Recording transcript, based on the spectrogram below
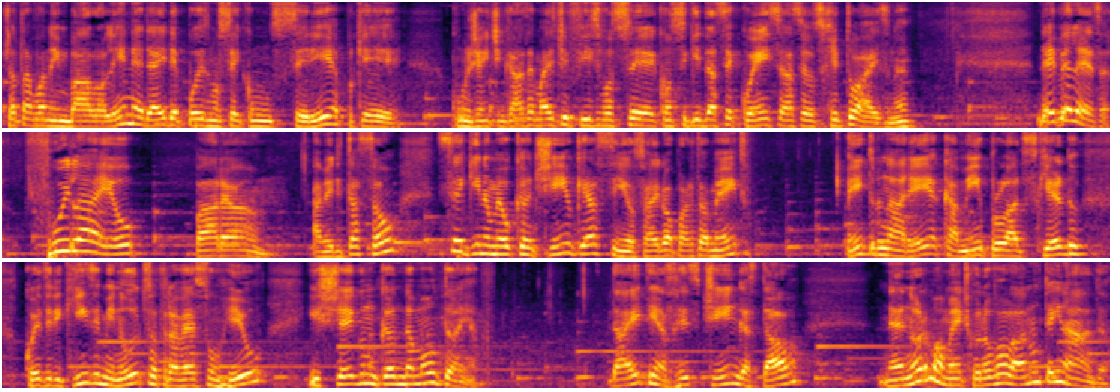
já tava no embalo ali, né? Daí depois não sei como seria, porque com gente em casa é mais difícil você conseguir dar sequência a seus rituais, né? Daí beleza, fui lá eu para a meditação, segui no meu cantinho, que é assim, eu saio do apartamento, entro na areia, caminho pro lado esquerdo, coisa de 15 minutos, atravesso um rio e chego no canto da montanha. Daí tem as restingas tal, né? Normalmente quando eu vou lá não tem nada.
